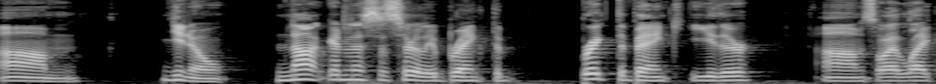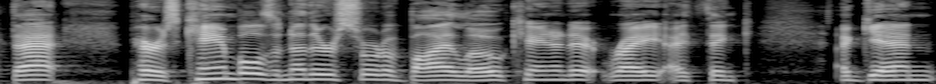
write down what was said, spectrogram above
um, you know, not gonna necessarily break the break the bank either. Um, so I like that. Parris Campbell is another sort of buy low candidate, right? I think again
